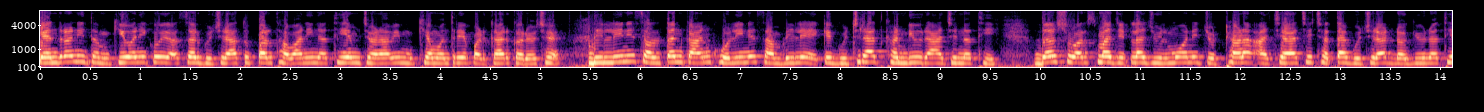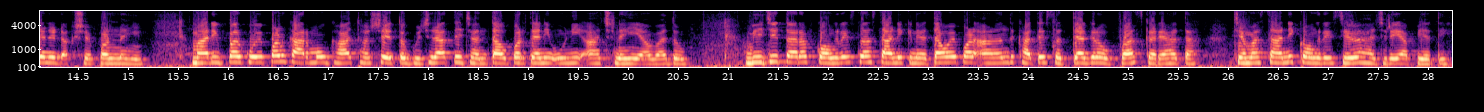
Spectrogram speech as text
કેન્દ્રની ધમકીઓની કોઈ અસર ગુજરાત ઉપર થવાની નથી એમ જણાવી મુખ્યમંત્રીએ પડકાર કર્યો છે. દિલ્હીની સલ્તન કાન ખોલીને સાંભળી લે કે ગુજરાત ખંડ્યું રાજ નથી. દસ વર્ષમાં જેટલા જુલ્મો અને જુઠ્ઠાણા આચર્યા છે છતાં ગુજરાત ડગ્યું નથી અને ડગશે પણ નહીં. મારી ઉપર કોઈ પણ કારમો ઘા થશે તો ગુજરાતની જનતા ઉપર તેની ઊની આંચ નહીં આવવા દો બીજી તરફ કોંગ્રેસના સ્થાનિક નેતાઓએ પણ આણંદ ખાતે સત્યાગ્રહ ઉપવાસ કર્યા હતા, જેમાં સ્થાનિક કોંગ્રેસીઓએ હાજરી આપી હતી.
